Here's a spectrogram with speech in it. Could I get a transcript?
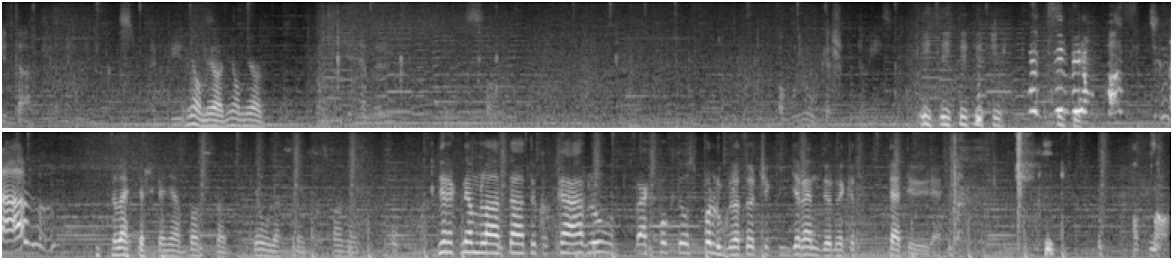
Itt megbírja. Nyomjad, nyomjad. Itt, itt, itt, itt, itt. Szívem, azt csinálod? Itt a legkeskenyebb, basszad. Jó lesz ez, azaz. Gyerek, nem láttátok a Carlo? Megfogta, az felugratott csak így a rendőrnek a tetőre. Hát na.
